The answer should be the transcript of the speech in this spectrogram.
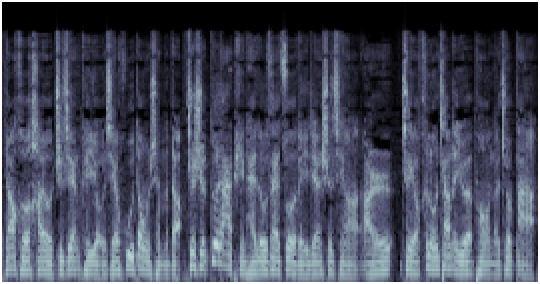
要和好友之间可以有一些互动什么的。这是各大平台都在做的一件事情啊。而这个黑龙江的一位朋友呢，就把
